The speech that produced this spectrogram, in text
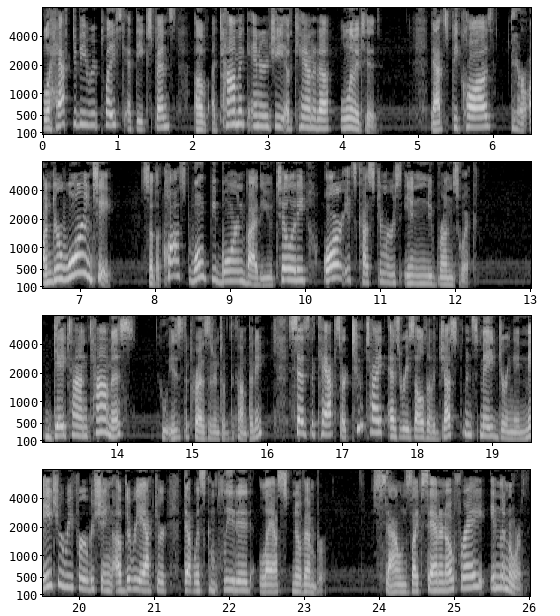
will have to be replaced at the expense of Atomic Energy of Canada Limited. That's because they're under warranty, so the cost won't be borne by the utility or its customers in New Brunswick. Gaetan Thomas, who is the president of the company, says the caps are too tight as a result of adjustments made during a major refurbishing of the reactor that was completed last November. Sounds like San Onofre in the north.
